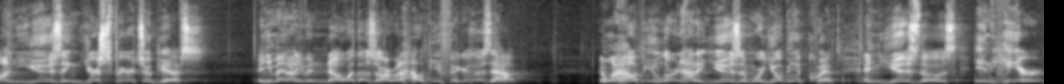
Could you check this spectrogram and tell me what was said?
on using your spiritual gifts. And you may not even know what those are, we'll help you figure those out. And we'll help you learn how to use them where you'll be equipped and use those in here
